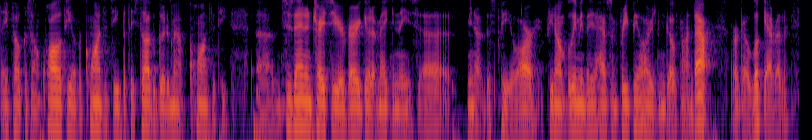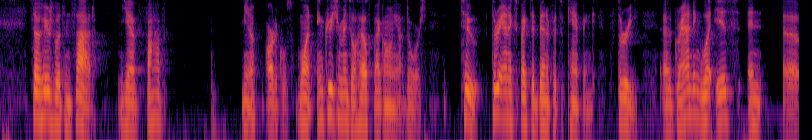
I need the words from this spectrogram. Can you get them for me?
they focus on quality over quantity, but they still have a good amount of quantity. Um, Suzanne and Tracy are very good at making these, uh, you know, this PLR. If you don't believe me, they have some free PLR you can go find out or go look at rather. So here's what's inside. You have five, you know, articles. One, increase your mental health by going outdoors. Two, three unexpected benefits of camping. Three, uh, grounding what is and uh,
